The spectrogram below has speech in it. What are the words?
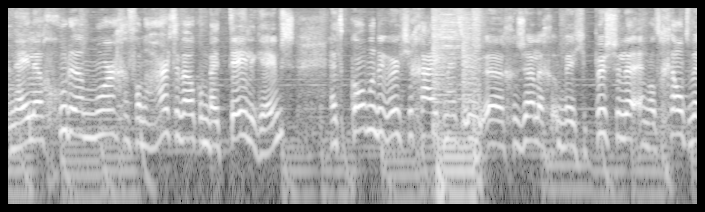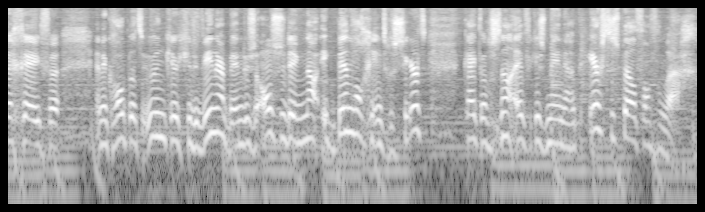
Een hele goede morgen, van harte welkom bij Telegames. Het komende uurtje ga ik met u uh, gezellig een beetje puzzelen en wat geld weggeven. En ik hoop dat u een keertje de winnaar bent. Dus als u denkt, nou, ik ben wel geïnteresseerd... kijk dan snel eventjes mee naar het eerste spel van vandaag.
